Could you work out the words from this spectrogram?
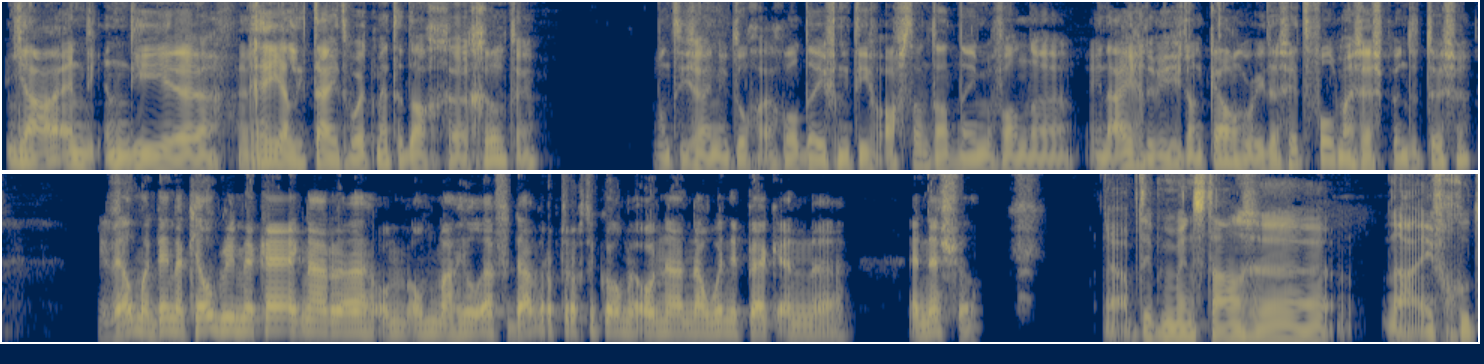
ja en die, en die eh, realiteit wordt met de dag groter. Want die zijn nu toch echt wel definitief afstand aan het nemen van eh, in de eigen divisie dan Calgary. Daar zitten volgens mij zes punten tussen. Jawel, maar ik denk dat Calgary meer kijkt naar, eh, om, om maar heel even daar weer op terug te komen, oh, naar, naar Winnipeg en, eh, en Nashville. Ja, op dit moment staan ze, nou even goed,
